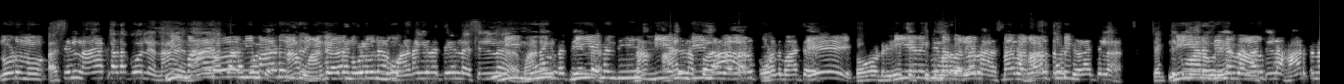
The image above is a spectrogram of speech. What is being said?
ನೋಡುನು ಅಸಿಲ್ ನಾ ಯಾಕ್ ಆಡಕ್ ನಾ- ಮಾಡು, ನೀ ಹೋಗ್ಲಿ? ಮಾಡು, ಈಗ- ನೋಡು, ಏನಿಲ್ಲ, ಅಸಿಲ್ ಕೂಡಿ- ಒಂದ್ ಮಾತೆ. ನೋಡ್ರಿ ನಾವೆಲ್ಲರೂ ಕೂಡಿ ಕೇಳತ್ತಿಲ್ಲ. ಶಕ್ತಿ ಹಾಡ್ತಾನ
